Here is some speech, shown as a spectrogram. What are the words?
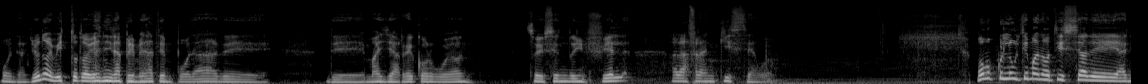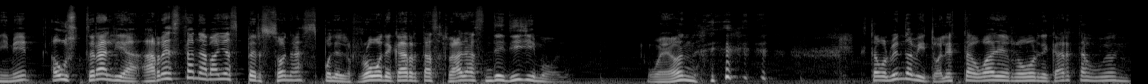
Bueno, yo no he visto todavía ni la primera temporada de, de Maya Record, weón. Soy siendo infiel a la franquicia, weón. Vamos con la última noticia de anime. Australia arrestan a varias personas por el robo de cartas raras de Digimon. Weón. Está volviendo habitual esta guay de robo de cartas, weón.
